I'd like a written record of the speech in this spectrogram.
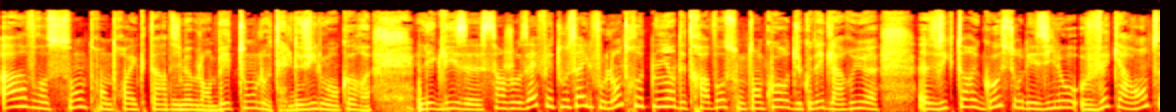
Havre, 133 hectares d'immeubles en béton, l'hôtel de ville ou encore l'église Saint-Joseph. Et tout ça, il faut l'entretenir. Des travaux sont en cours du côté de la rue Victor Hugo sur les îlots V40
